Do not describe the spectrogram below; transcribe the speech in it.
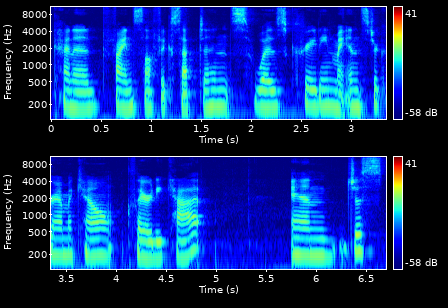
kind of find self acceptance was creating my Instagram account, Clarity Kat, and just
